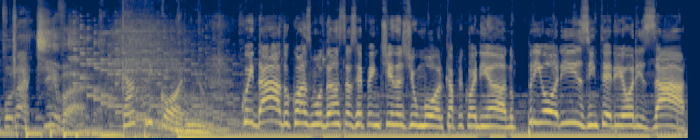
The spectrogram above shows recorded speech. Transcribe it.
Horóscopo Nativa. Capricórnio. Cuidado com as mudanças repentinas de humor, Capricorniano. Priorize interiorizar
